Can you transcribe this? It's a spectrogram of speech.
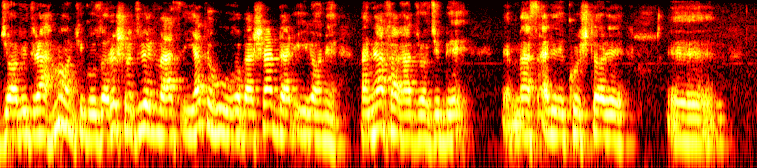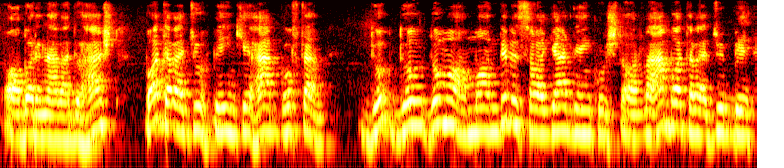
جاوید رحمان که گزارش راجع به وضعیت حقوق بشر در ایرانه و نه فقط راجع به مسئله کشتار آبان 98 با توجه به اینکه هم گفتم دو, دو, دو ماه مانده به سالگرد این کشتار و هم با توجه به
